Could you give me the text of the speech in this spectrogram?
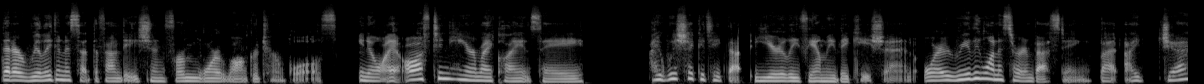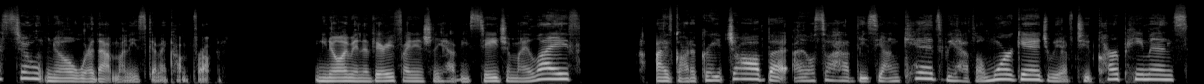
that are really going to set the foundation for more longer term goals. You know, I often hear my clients say, I wish I could take that yearly family vacation, or I really want to start investing, but I just don't know where that money's going to come from. You know, I'm in a very financially heavy stage in my life. I've got a great job, but I also have these young kids. We have a mortgage, we have two car payments,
